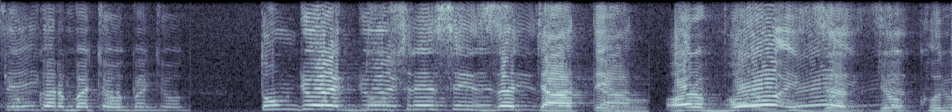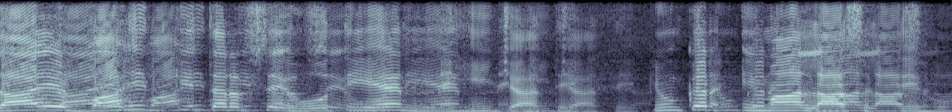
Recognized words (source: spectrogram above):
کیوں کر بچو گے؟ تم جو ایک دوسرے سے عزت چاہتے ہو اور وہ عزت جو خدائے واحد کی طرف سے ہوتی ہے نہیں چاہتے۔ کیونکہ ایمان لا سکتے ہو۔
